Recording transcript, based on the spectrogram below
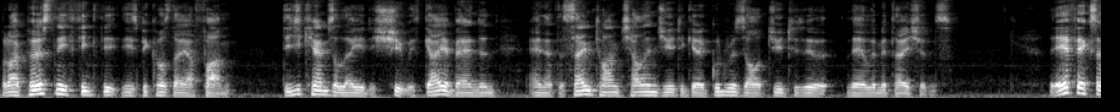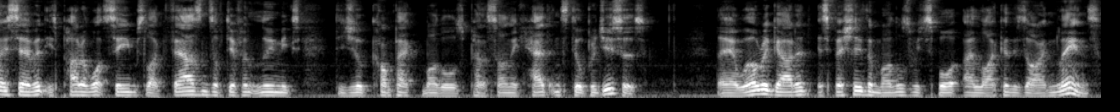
But I personally think this is because they are fun. Digicams allow you to shoot with gay abandon and at the same time challenge you to get a good result due to the, their limitations. The FX07 is part of what seems like thousands of different Lumix digital compact models Panasonic had and still produces. They are well regarded, especially the models which sport a Leica designed lens.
